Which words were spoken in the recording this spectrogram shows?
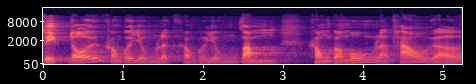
tuyệt đối không có dụng lực không có dụng tâm không có muốn là tháo gỡ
